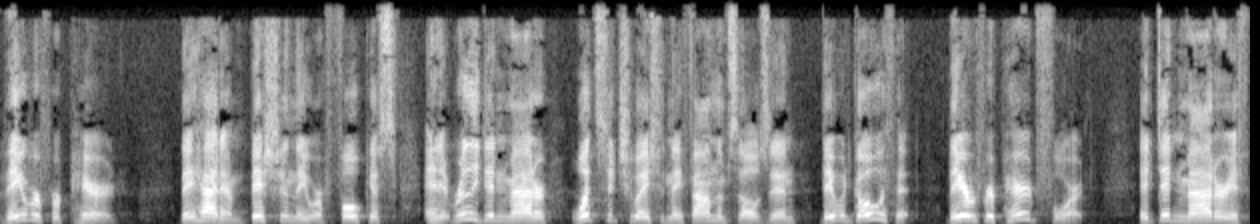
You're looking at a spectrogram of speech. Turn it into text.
they were prepared. They had ambition, they were focused, and it really didn't matter what situation they found themselves in, they would go with it. They were prepared for it. It didn't matter if,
